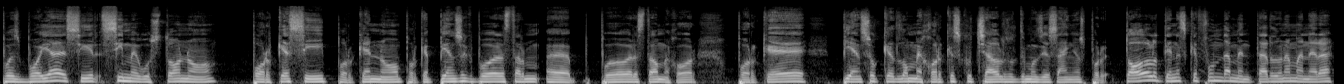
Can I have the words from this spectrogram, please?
pues voy a decir si me gustó o no, por qué sí, por qué no, por qué pienso que puedo haber, estar, eh, puedo haber estado mejor, por qué pienso que es lo mejor que he escuchado los últimos 10 años. Por, todo lo tienes que fundamentar de una manera,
